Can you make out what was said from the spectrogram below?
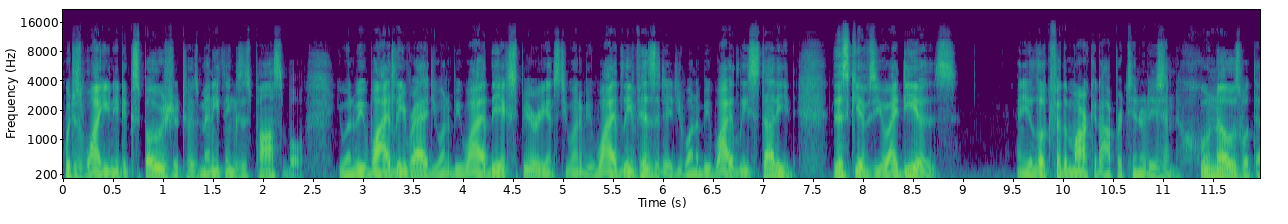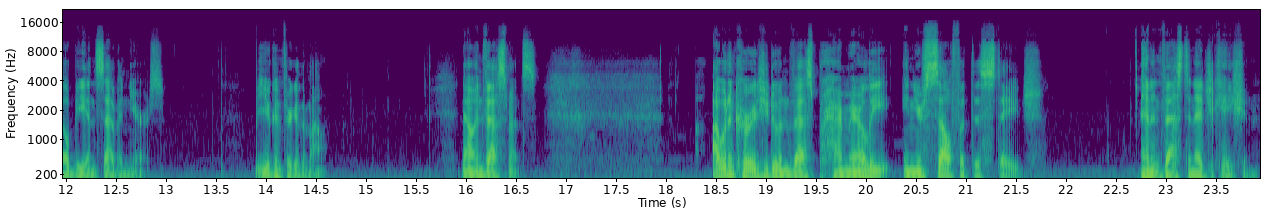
which is why you need exposure to as many things as possible. You want to be widely read, you want to be widely experienced, you want to be widely visited, you want to be widely studied. This gives you ideas, and you look for the market opportunities, and who knows what they'll be in seven years. But you can figure them out. Now, investments. I would encourage you to invest primarily in yourself at this stage and invest in education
